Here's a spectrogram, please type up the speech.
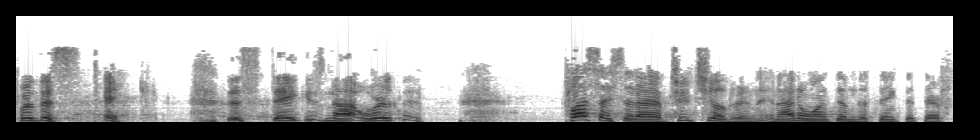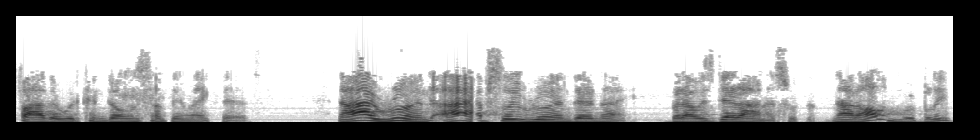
for this steak? This steak is not worth it. Plus, I said I have two children, and I don't want them to think that their father would condone something like this. Now, I ruined, I absolutely ruined their night, but I was dead honest with them. Not all of them were believers.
